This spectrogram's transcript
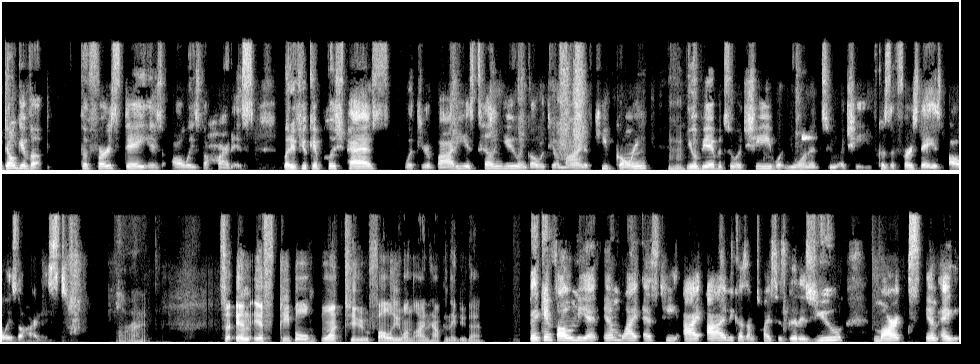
don't give up. The first day is always the hardest. But if you can push past what your body is telling you and go with your mind of keep going, Mhm. you'll be able to achieve what you wanted to achieve. Because the first day is always the hardest. All right. So, and if people want to follow you online, how can they do that? They can follow me at M Y S T I I because I'm twice as good as you. Marks M A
